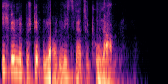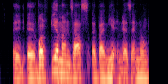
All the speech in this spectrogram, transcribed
Ich will mit bestimmten Leuten nichts mehr zu tun haben. Äh, äh, Wolf Biermann saß bei mir in der Sendung.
